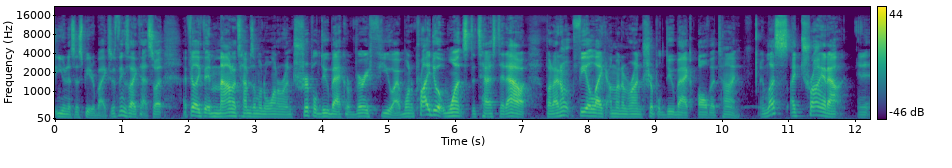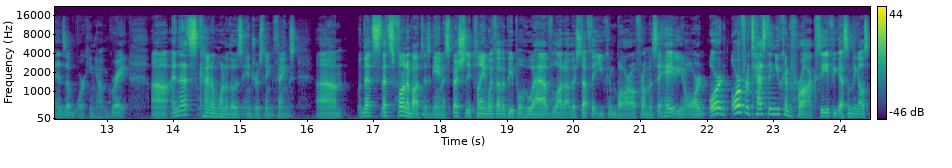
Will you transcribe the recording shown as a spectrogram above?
units of speeder bikes, or things like that. So I, I feel like the amount of times I'm going to want to run triple Dewback are very few. I want to probably do it once to test it out, but I don't feel like I'm going to run triple Dewback all the time unless I try it out and it ends up working out great. Uh, and that's kind of one of those interesting things. Um, that's that's fun about this game, especially playing with other people who have a lot of other stuff that you can borrow from and say, hey, you know, or or or for testing you can proxy if you got something else.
